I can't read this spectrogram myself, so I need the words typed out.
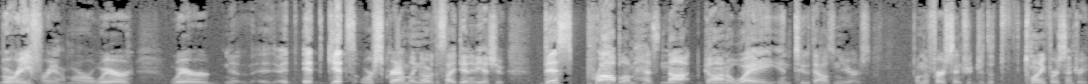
we're Ephraim or we're we're it, it gets we're scrambling over this identity issue. This problem has not gone away in 2,000 years, from the first century to the 21st century.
